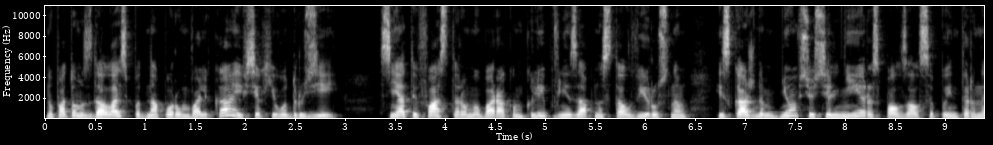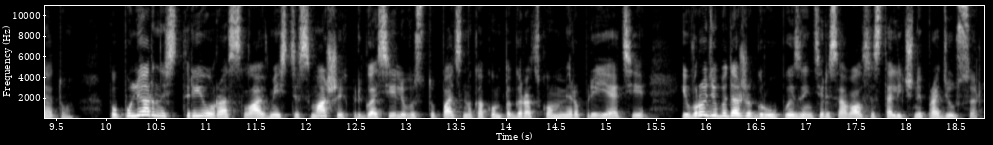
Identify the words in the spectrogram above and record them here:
но потом сдалась под напором Валька и всех его друзей – Снятый Фастером и Бараком клип внезапно стал вирусным и с каждым днем все сильнее расползался по интернету. Популярность трио росла, вместе с Машей их пригласили выступать на каком-то городском мероприятии, и вроде бы даже группой заинтересовался столичный продюсер.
